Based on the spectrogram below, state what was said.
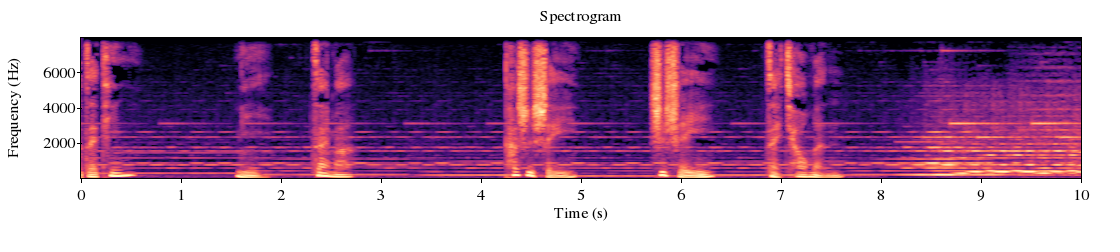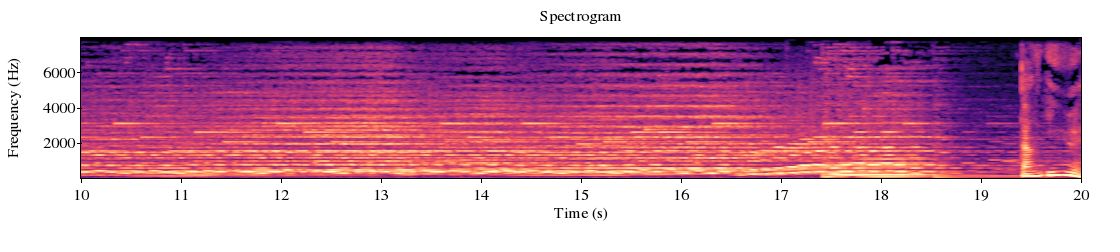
在听，你在吗？他是谁？是谁在敲门？当音乐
